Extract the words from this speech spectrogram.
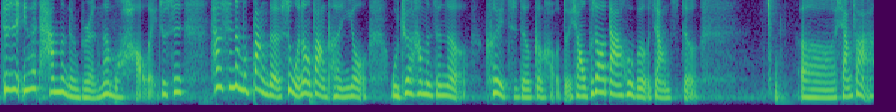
就是因为他们的人那么好、欸，就是他们是那么棒的，是我那么棒的朋友，我觉得他们真的可以值得更好的对象。我不知道大家会不会有这样子的呃想法。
